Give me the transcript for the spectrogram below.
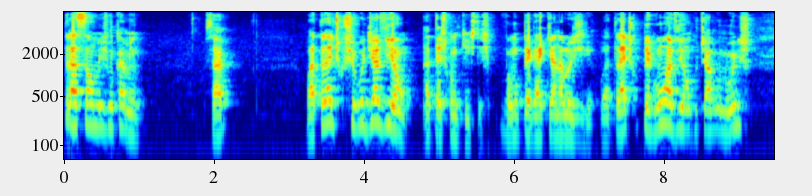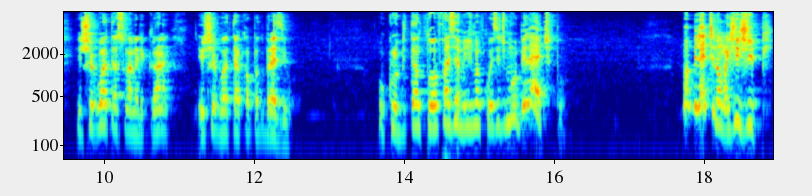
traçar o mesmo caminho. Sabe? O Atlético chegou de avião até as conquistas. Vamos pegar aqui a analogia. O Atlético pegou um avião com o Thiago Nunes e chegou até a Sul-Americana e chegou até a Copa do Brasil. O clube tentou fazer a mesma coisa de mobilete, pô. Mobilete não, mas de Jeep.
